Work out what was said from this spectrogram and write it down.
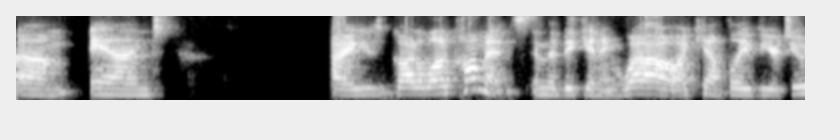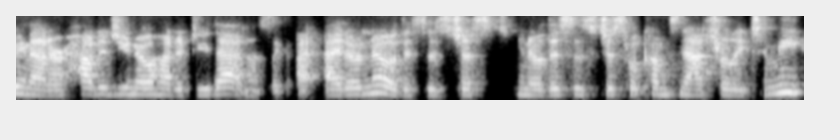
Um, and I got a lot of comments in the beginning. Wow, I can't believe you're doing that. Or how did you know how to do that? And I was like, I, I don't know. This is just, you know, this is just what comes naturally to me.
